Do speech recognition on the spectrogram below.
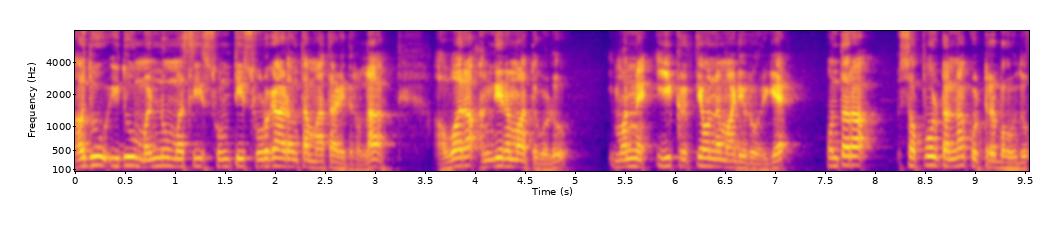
ಅದು, ಇದು ಮಣ್ಣು, ಮಸಿ ಸುಂಟಿ ಸುಡುಗಾಡು ಅಂತ ಮಾತಾಡಿದ್ರಲ್ಲ? ಅವರ ಅಂದಿನ ಮಾತುಗಳು ಮೊನ್ನೆ ಈ ಕೃತ್ಯವನ್ನು ಮಾಡಿರೋರಿಗೆ ಒಂಥರ ಸಪೋರ್ಟನ್ನು ಕೊಟ್ಟಿರಬಹುದು.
